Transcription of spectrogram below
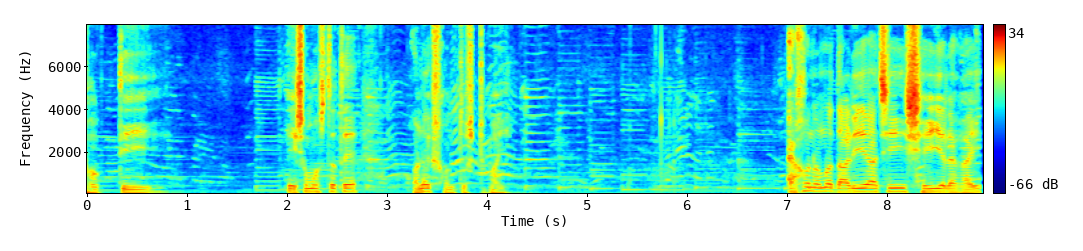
ভক্তি এই সমস্ততে অনেক সন্তুষ্ট পাই এখন আমরা দাঁড়িয়ে আছি সেই এলাকায়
